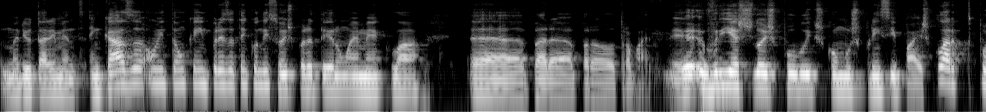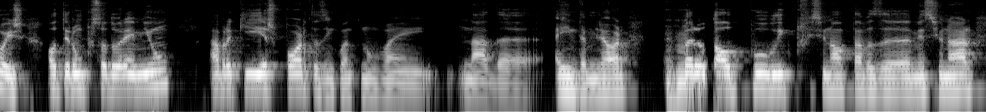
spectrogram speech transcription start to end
maioritariamente em casa ou então que a empresa tem condições para ter um iMac lá uh, para, para o trabalho. Eu, veria estes dois públicos como os principais. Claro que depois, ao ter um processador M1, abre aqui as portas, enquanto não vem nada ainda melhor, uhum. para o tal público profissional que estavas a mencionar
